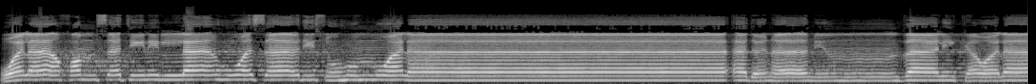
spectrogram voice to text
ولا خمسة إلا هو سادسهم ولا أدنى من ذلك ولا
